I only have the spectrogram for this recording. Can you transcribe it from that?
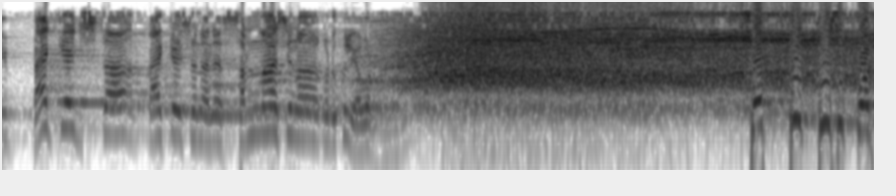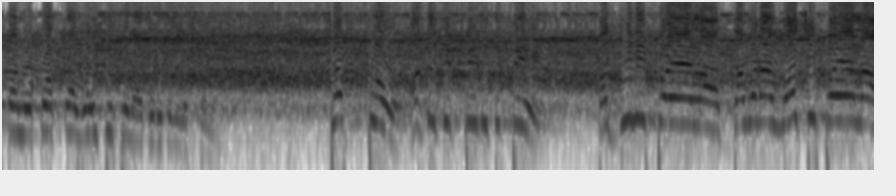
ఈ ప్యాకేజ్ స్టార్ ప్యాకేజ్ అనే సన్నాసిన కొడుకులు ఎవరు? చెప్పు తీసుకొడతాను ఒక్కొక్క వైసీపీ నా కొడుకుని చెప్తాను. చెప్పు అటు తిప్పి ఇటు తిప్పి. పగిలిపోయేలా దవడ వాచిపోయేలా.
